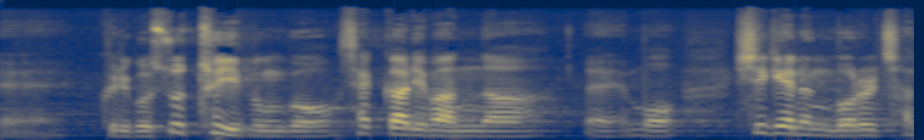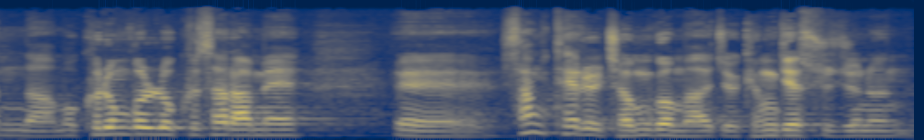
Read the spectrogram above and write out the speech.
예, 그리고 수트 입은 거, 색깔이 맞나, 예, 뭐 시계는 뭐를 찾나, 뭐 그런 걸로 그 사람의 예, 상태를 점검하죠. 경제 수준은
